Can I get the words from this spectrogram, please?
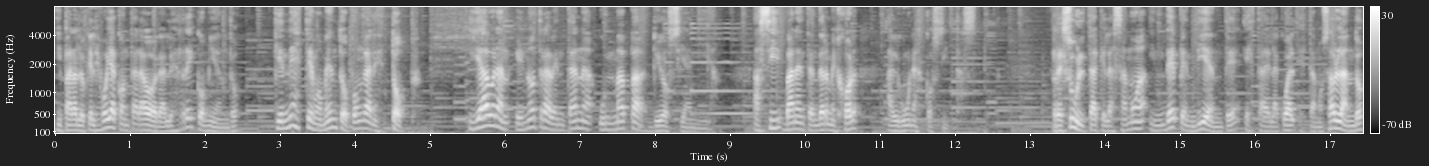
Y para lo que les voy a contar ahora, les recomiendo que en este momento pongan stop y abran en otra ventana un mapa de Oceanía. Así van a entender mejor algunas cositas. Resulta que la Samoa independiente, esta de la cual estamos hablando,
